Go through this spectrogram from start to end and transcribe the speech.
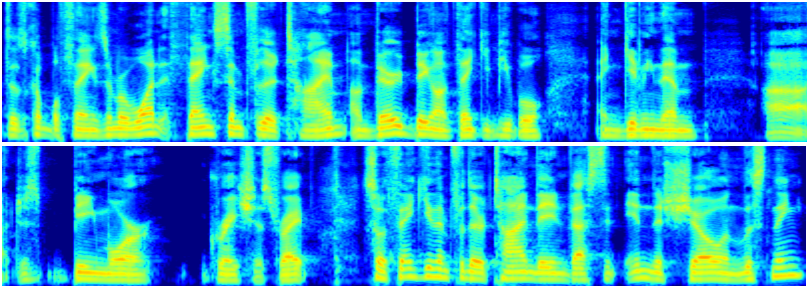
does a couple things. Number one, it thanks them for their time. I'm very big on thanking people and giving them, uh, just being more gracious, right? So thanking them for their time they invested in the show and listening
